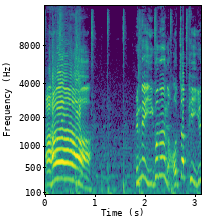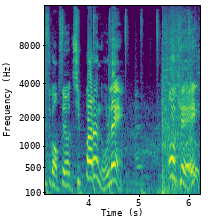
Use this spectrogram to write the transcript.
아하! 근데 이거는 어차피 이길 수가 없어요. 직발은 원래 오케이.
